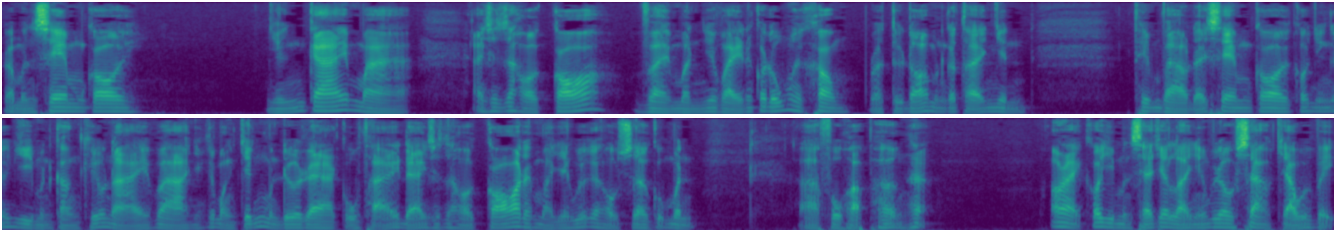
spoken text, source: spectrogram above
Rồi mình xem coi những cái mà an sinh xã hội có về mình như vậy nó có đúng hay không. Rồi từ đó mình có thể nhìn thêm vào để xem coi có những cái gì mình cần khiếu nại và những cái bằng chứng mình đưa ra cụ thể để cho xã hội có để mà giải quyết cái hồ sơ của mình à, phù hợp hơn ha. Alright, có gì mình sẽ trả lời những video sau. Chào quý vị.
